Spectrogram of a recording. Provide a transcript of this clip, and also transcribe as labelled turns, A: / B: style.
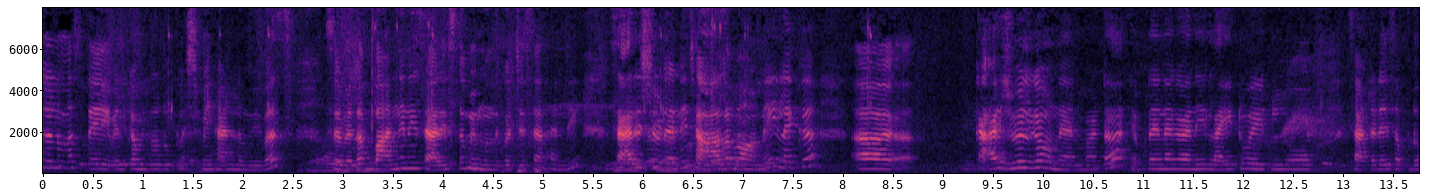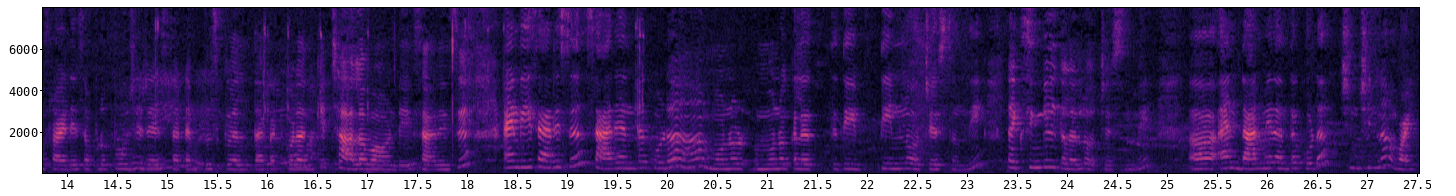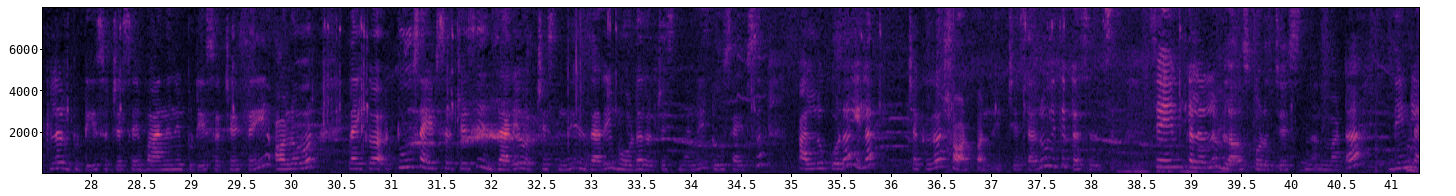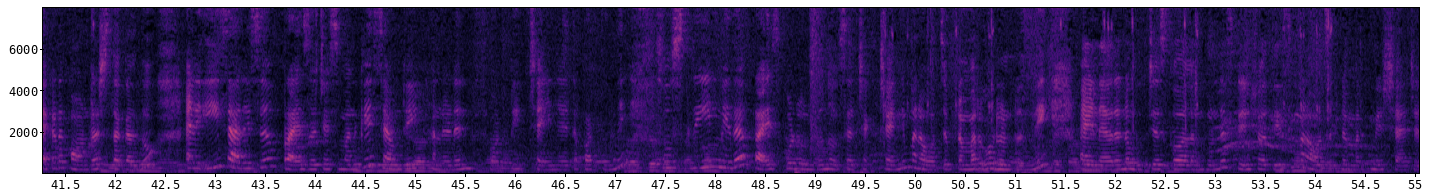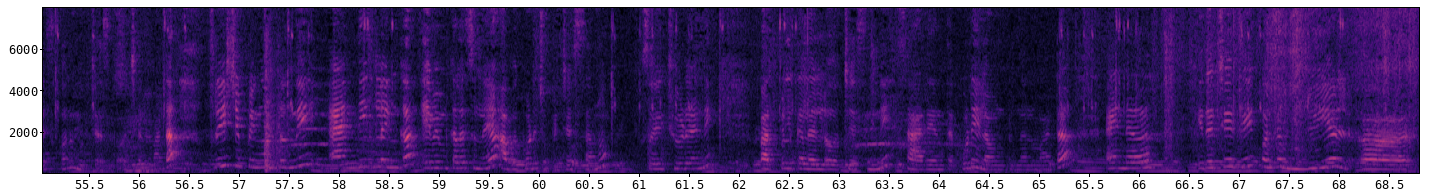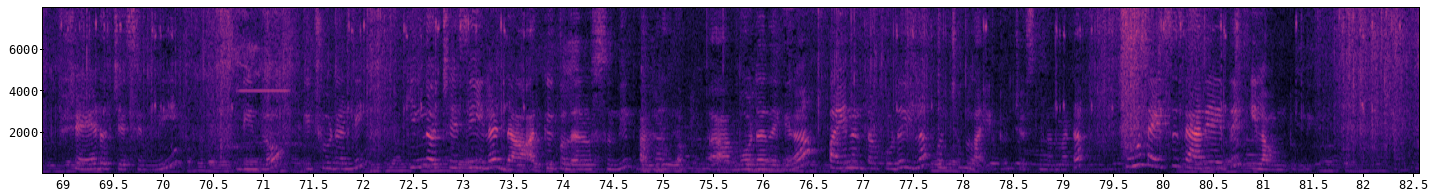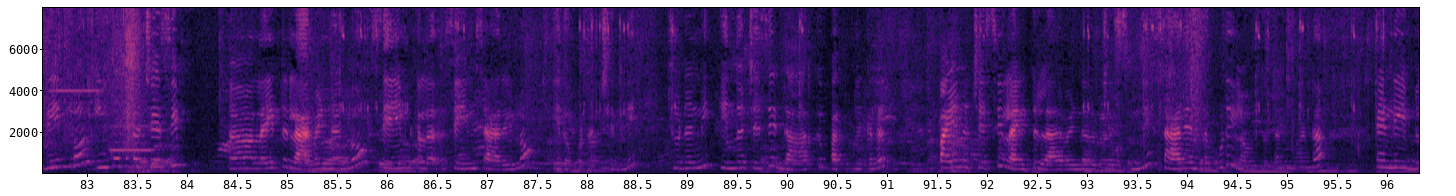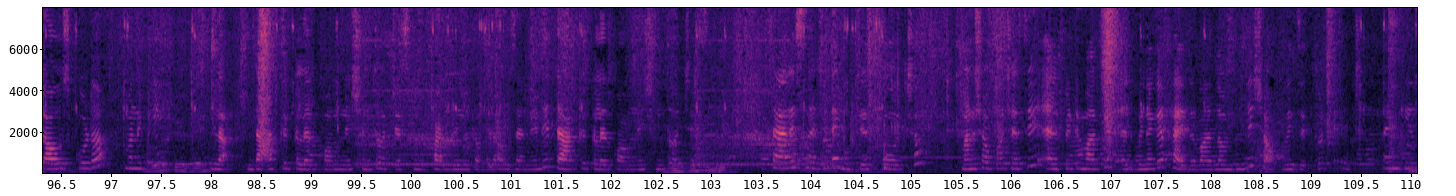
A: Hello నమస్తే. Welcome to Rupalakshmi handloom weavers so ఇవాళ బాందిని శారీస్తో మేము ముందుకు వచ్చేసానండి. శారీస్ చూడండి చాలా బాగున్నాయి. లైక్ uh, క్యాజువల్గా ఉన్నాయన్నమాట. ఎప్పుడైనా కానీ లైట్ వెయిట్లో సాటర్డేస్ అప్పుడు ఫ్రైడేస్ అప్పుడు పూజ చేస్తా టెంపుల్స్కి వెళ్తా కట్టుకోవడానికి చాలా బాగుంది ఈ శారీస్ అండ్ ఈ శారీస్ శారీ అంతా కూడా మోనో మోనో కలర్ థీమ్లో వచ్చేస్తుంది. లైక్ సింగిల్ కలర్లో వచ్చేస్తుంది. Uh, అండ్ దాని మీద అంతా కూడా చిన్న చిన్న వైట్ కలర్ బుటీస్ వచ్చేసాయి బాందిని బుటీస్ వచ్చేసాయి. All over like two sides వచ్చేసి జరీ వచ్చేసింది. జరీ బోర్డర్ వచ్చేసిందండి టూ సైడ్స్ పళ్ళు కూడా ఇలా చక్కగా షార్ట్ పళ్ళు ఇచ్చేసారు విత్ టెసల్స్ సేమ్ కలర్ కలర్లో బ్లౌజ్ కూడా వచ్చేస్తుంది అనమాట దీంట్లో ఎక్కడ కాంట్రాస్ట్ తగ్గదు. అండ్ ఈ శారీస్ ప్రైస్ వచ్చేసి మనకి seventeen hundred and forty change అయితే పడుతుంది. సో స్క్రీన్ మీద ప్రైస్ కూడా ఉంటుంది. ఒకసారి చెక్ చేయండి. మన వాట్సాప్ నెంబర్ కూడా ఉంటుంది. అండ్ ఎవరైనా బుక్ చేసుకోవాలనుకుంటే స్క్రీన్ షాట్ తీసి మన వాట్సాప్ నెంబర్కి మీరు షేర్ చేసుకొని బుక్ చేసుకోవచ్చు అనమాట ఫ్రీ షిప్పింగ్ ఉంటుంది. అండ్ దీంట్లో ఇంకా ఏమేమి కలర్స్ ఉన్నాయో అవి కూడా చూపించేస్తాను. సో ఇది చూడండి. పర్పుల్ కలర్లో వచ్చేసింది. శారీ అంతా కూడా ఇలా ఉంటుంది అనమాట అండ్ ఇది వచ్చేసి కొంచెం రియల్ షేడ్ వచ్చేసింది. దీంట్లో ఇది చూడండి కింద వచ్చేసి ఇలా డార్క్ కలర్ వస్తుంది. పళ్ళు బోర్డర్ దగ్గర. పైన అంతా కూడా ఇలా కొంచెం లైట్ వచ్చేస్తుంది అనమాట టూ సైడ్స్ శారీ అయితే ఇలా ఉంటుంది. దీంట్లో ఇంకొకటి వచ్చేసి లైట్ లావెండర్లో సేమ్ కలర్ సేమ్ శారీలో ఇది ఒకటి వచ్చింది. చూడండి కింద వచ్చేసి డార్క్ పర్పుల్ కలర్ పైన వచ్చేసి లైట్ లావెండర్ వచ్చేస్తుంది. శారీ అంతా కూడా ఇలా ఉంటుంది అనమాట అండ్ ఈ బ్లౌజ్ కూడా మనకి ఇలా డార్క్ కలర్ కాంబినేషన్తో వచ్చేస్తుంది. పళ్ళు ఇంకా బ్లౌజ్ అనేది డార్క్ కలర్ కాంబినేషన్తో వచ్చేస్తుంది. శారీస్ నచ్చితే బుక్ చేసుకోవచ్చు. మన షాప్ వచ్చేసి ఎల్పిటి మార్కెట్ ఎల్బీ నగర్ హైదరాబాద్లో ఉంటుంది. షాప్ విజిట్ కూడా చేయొచ్చు. Thank you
